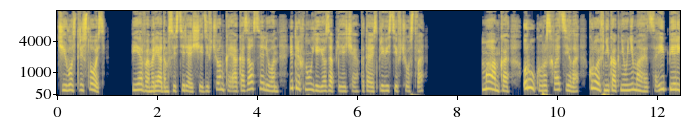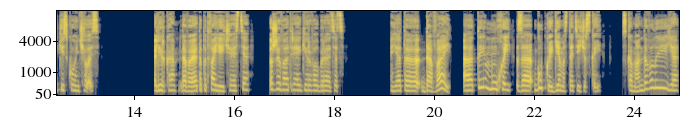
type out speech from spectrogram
«Чего стряслось?» Первым рядом с истерящей девчонкой оказался Лен и тряхнул ее за плечи, пытаясь привести в чувство. «Мамка, руку расхватила, кровь никак не унимается, и перекись кончилась». «Лирка, давай это по твоей части», — живо отреагировал братец. «Я-то давай, а ты мухой за губкой гемостатической», — скомандовала и я,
